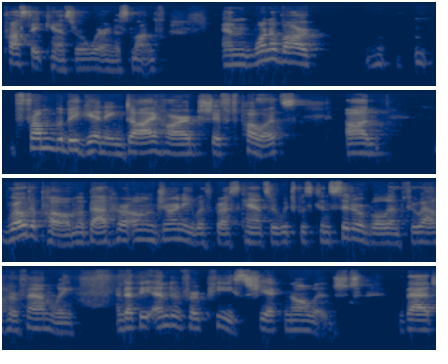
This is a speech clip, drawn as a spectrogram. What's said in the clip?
Prostate Cancer Awareness Month. And one of our, from the beginning, die-hard shift poets um, wrote a poem about her own journey with breast cancer, which was considerable and throughout her family. And at the end of her piece, she acknowledged that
